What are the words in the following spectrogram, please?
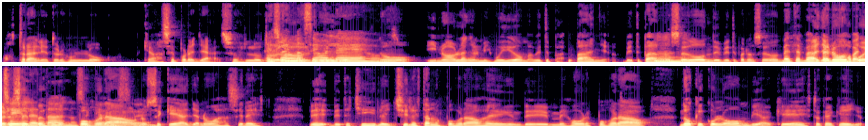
Australia, tú eres un loco. ¿Qué vas a hacer por allá? Eso es el otro Eso es lado del demasiado mundo. lejos. No, y no hablan el mismo idioma. Vete para España, vete para no sé dónde, vete para no sé dónde. Vete pa allá Perú, no vas a poder Chile, hacer tal, no sé no sé qué, allá no vas a hacer esto. Ve- Vete a Chile, en Chile están los posgrados en- de mejores posgrados. No, que Colombia, que esto, que aquello.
